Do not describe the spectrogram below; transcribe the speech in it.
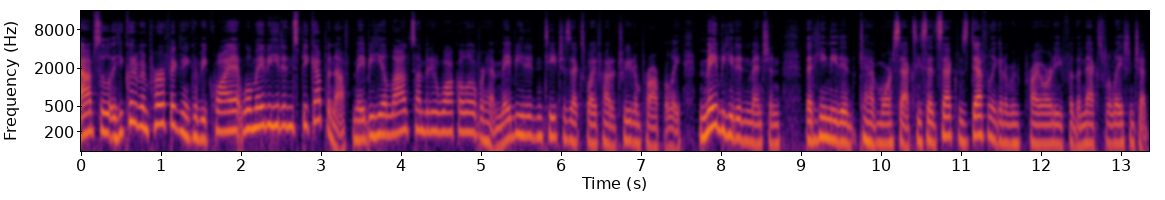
Absolutely. He could have been perfect and he could be quiet. Well, maybe he didn't speak up enough. Maybe he allowed somebody to walk all over him. Maybe he didn't teach his ex wife how to treat him properly. Maybe he didn't mention that he needed to have more sex. He said sex was definitely going to be a priority for the next relationship.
